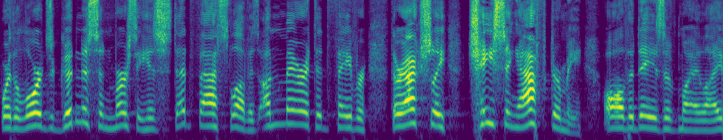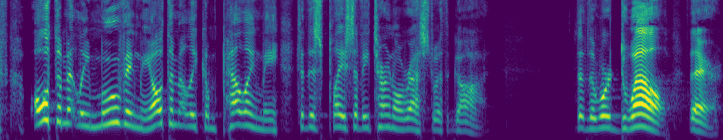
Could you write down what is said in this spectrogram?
where the Lord's goodness and mercy, his steadfast love, his unmerited favor, they're actually chasing after me all the days of my life, ultimately moving me, ultimately compelling me to this place of eternal rest with God. The, the word dwell there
